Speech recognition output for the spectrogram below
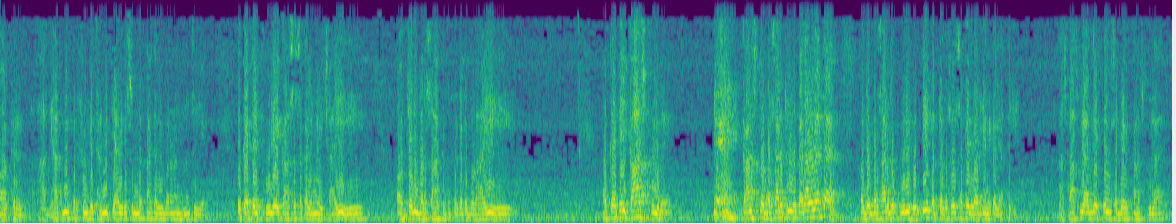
और फिर आध्यात्मिक पुरुषों के धर्म इत्यादि की सुंदरता का भी वर्णन होना चाहिए। तो कहते हैं, फूले काश सकल में छाई, और जन वर्षा कृत प्रकट बुढ़ाई अब कहते हैं काश फूल गए। कांस तो वर्षा ऋतु में पैदा हो जाता है, और जब वर्षा ऋतु पूरी होती है, तब तक उसमें सफ़ेद वादियाँ निकल आती हैं। आसपास भी आप देखते हैं, सब जगह कांस फूला है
